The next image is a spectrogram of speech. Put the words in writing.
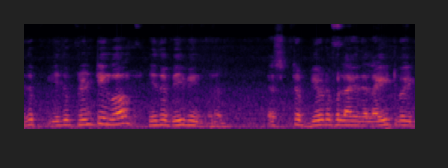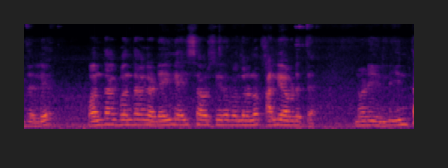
ಇದು ಇದು ಪ್ರಿಂಟಿಂಗು ಇದು ವೀವಿಂಗು ನೋಡಿ. ಎಷ್ಟು ಬ್ಯೂಟಿಫುಲ್ ಆಗಿದೆ ಲೈಟ್ ವೈಟ್ದಲ್ಲಿ ಬಂದಾಗ ಬಂದಾಗ ಡೈಲಿ ಐದು ಸಾವಿರ ಸೀರೆ ಬಂದ್ರೂ ಖಾಲಿ ಆಗ್ಬಿಡುತ್ತೆ. ನೋಡಿ, ಇಲ್ಲಿ ಇಂಥ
